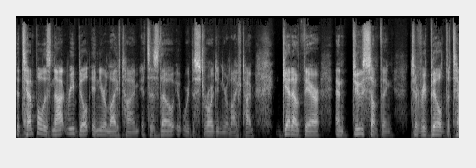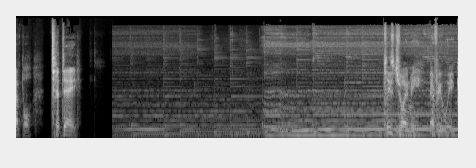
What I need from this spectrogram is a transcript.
the temple is not rebuilt in your lifetime, it's as though it were destroyed in your lifetime. Get out there and do something to rebuild the temple today. Please join me every week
